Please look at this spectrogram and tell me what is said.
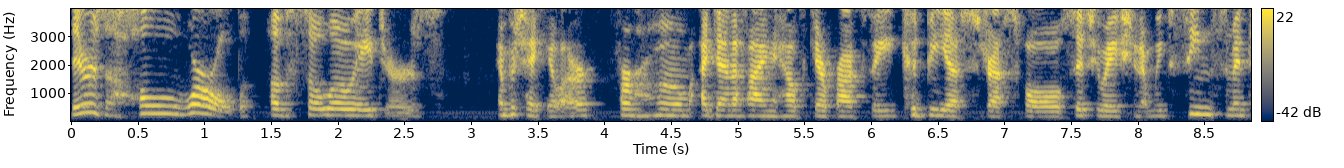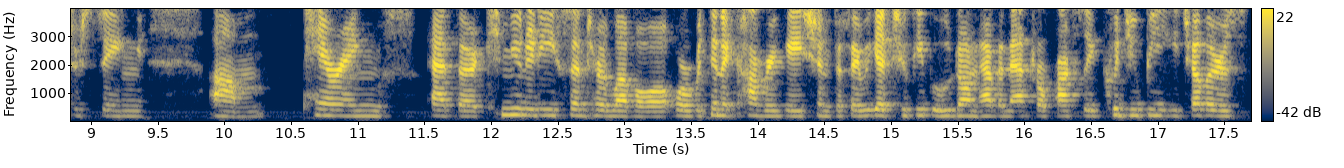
there's a whole world of solo agers in particular for whom identifying a healthcare proxy could be a stressful situation. And we've seen some interesting um, pairings at the community center level or within a congregation to say we get two people who don't have a natural proxy. Could you be each other's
